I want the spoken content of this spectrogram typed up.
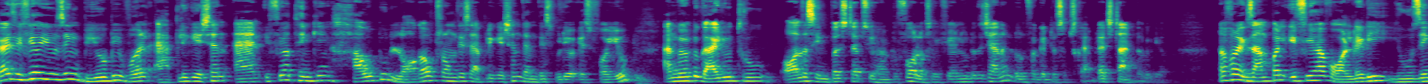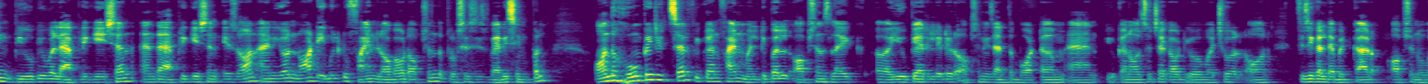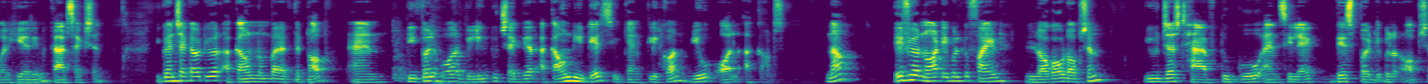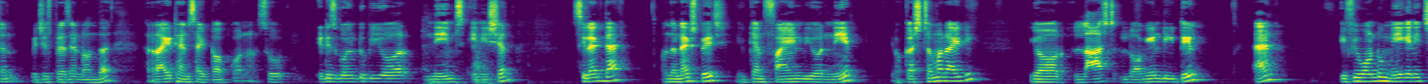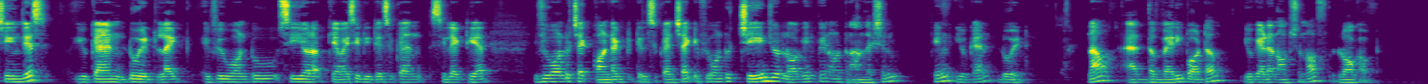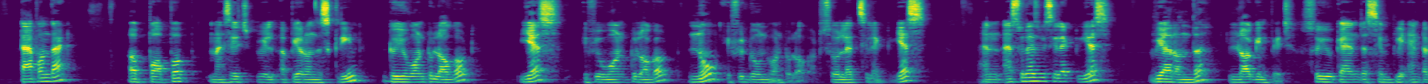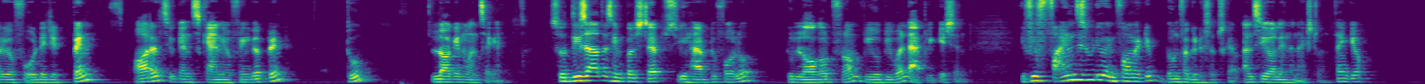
Guys, if you're using BOB World application and if you're thinking how to log out from this application, then this video is for you. I'm going to guide you through all the simple steps you have to follow. So if you're new to the channel, don't forget to subscribe. Let's start the video. Now, for example, if you have already using BOB World application and the application is on and you're not able to find logout option, the process is very simple on the home page itself you can find multiple options like uh, upi related option is at the bottom and you can also check out your virtual or physical debit card option over here in card section you can check out your account number at the top and people who are willing to check their account details you can click on view all accounts. Now if you're not able to find logout option you just have to go and select this particular option which is present on the right hand side top corner. So it is going to be your name's initial. Select that. On the next page, you can find your name, your customer ID, your last login detail. And if you want to make any changes, you can do it. Like if you want to see your KYC details, you can select here. If you want to check contact details, you can check. If you want to change your login pin or transaction pin, you can do it. Now at the very bottom, you get an option of logout. Tap on that. A pop-up message will appear on the screen. Do you want to log out? Yes if you want to log out no if you don't want to log out so let's select yes and as soon as we select yes we are on the login page so you can just simply enter your four digit pin or else you can scan your fingerprint to log in once again so these are the simple steps you have to follow to log out from BOB World application. If you find this video informative, don't forget to subscribe. I'll see you all in the next one. Thank you.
